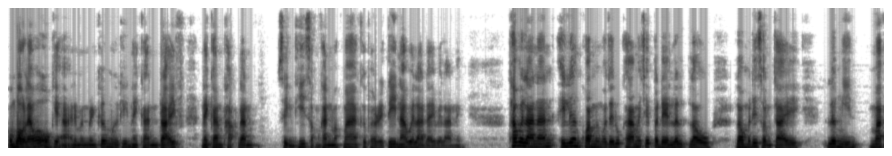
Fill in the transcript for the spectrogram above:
ผมบอกแล้วว่า OKR เนี่ยมันเป็นเครื่องมือที่ในการ drive ในการผลักดัน สิ่งที่สำคัญมาก ๆ คือ priority นะเวลาใดเวลาหนึ่ง ถ้าเวลานั้นไอ้เรื่องความพึงพอใจลูกค้าไม่ใช่ประเด็นแล้วเราเราไม่ได้สนใจเรื่องนี้มาก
